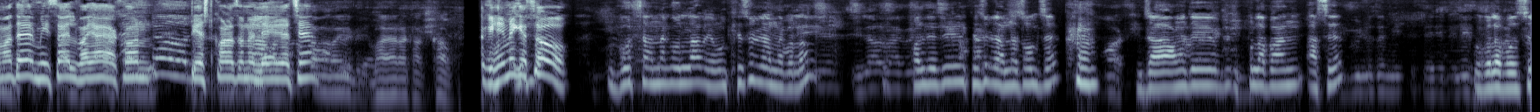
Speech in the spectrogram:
আমাদের মিসাইল ভাইয়া এখন টেস্ট করার জন্য লেগে গেছে। হেমে গেছো? গোশ রান্না করলাম এবং খিচুড়ি রান্না করলাম। অলরেডি খিচুড়ি রান্না চলছে। যা আমাদের পোলাপান আছে। ওগুলা বলছে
